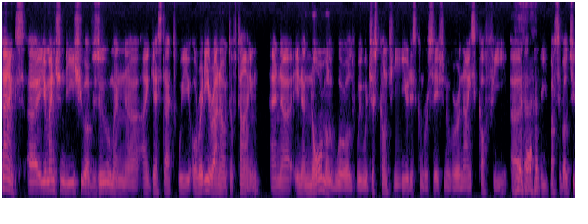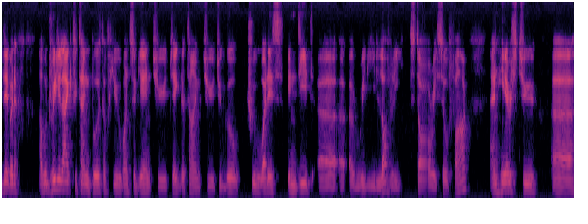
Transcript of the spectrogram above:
Thanks. Uh, you mentioned the issue of Zoom, and uh, I guess that we already ran out of time. And uh, in a normal world, we would just continue this conversation over a nice coffee. Uh, that would be possible today. But I would really like to thank both of you once again to take the time to, to go through what is indeed uh, a, a really lovely story so far. And here's to uh,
